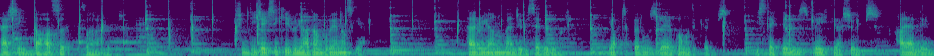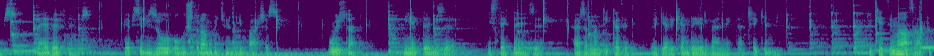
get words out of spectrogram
Her şeyin dahası zararlıdır. Şimdi diyeceksin ki rüyadan buraya nasıl geldi? Her rüyanın bence bir sebebi var. Yaptıklarımız ve yapamadıklarımız, isteklerimiz ve ihtiyaçlarımız, hayallerimiz ve hedeflerimiz. Hepsi bizi oluşturan bütünün bir parçası. Bu yüzden niyetlerinize, isteklerinize her zaman dikkat edin ve gereken değeri vermekten çekinmeyin. Tüketimi azaltıp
